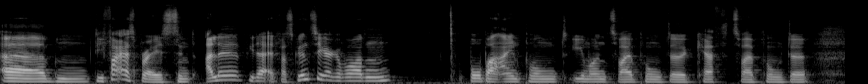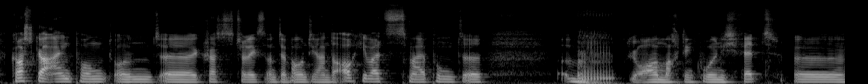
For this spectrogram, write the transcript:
Ähm, die Firesprays sind alle wieder etwas günstiger geworden. Boba 1 Punkt, Imon 2 Punkte, Kath 2 Punkte, Koschka 1 Punkt und äh, Crustus Trellix und der Bounty Hunter auch jeweils 2 Punkte. Pff, ja, macht den Kohl nicht fett. Äh,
